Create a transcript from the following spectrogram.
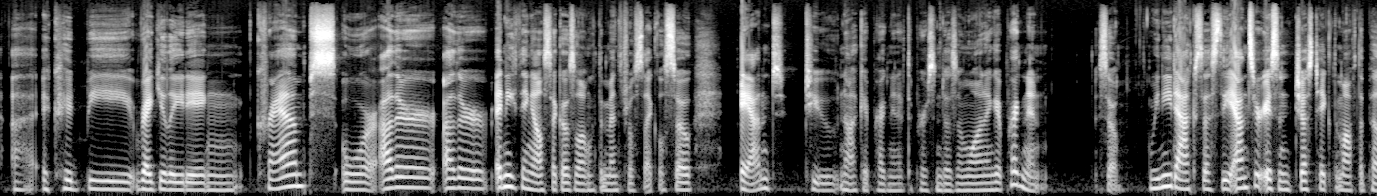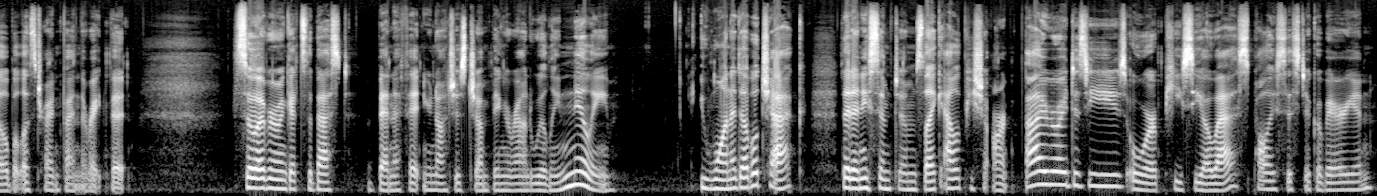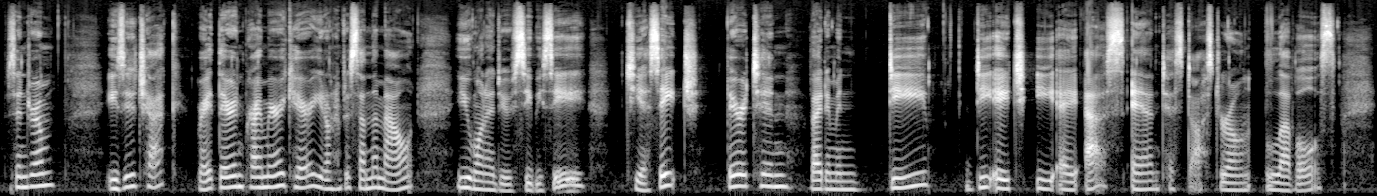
Uh, it could be regulating cramps or other other anything else that goes along with the menstrual cycle. So, and to not get pregnant if the person doesn't want to get pregnant. So, we need access. The answer isn't just take them off the pill, but let's try and find the right fit so everyone gets the best benefit. You're not just jumping around willy nilly. You want to double check that any symptoms like alopecia aren't thyroid disease or PCOS, polycystic ovarian syndrome. Easy to check right there in primary care. You don't have to send them out. You want to do CBC, TSH, ferritin, vitamin D, DHEAS, and testosterone levels.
